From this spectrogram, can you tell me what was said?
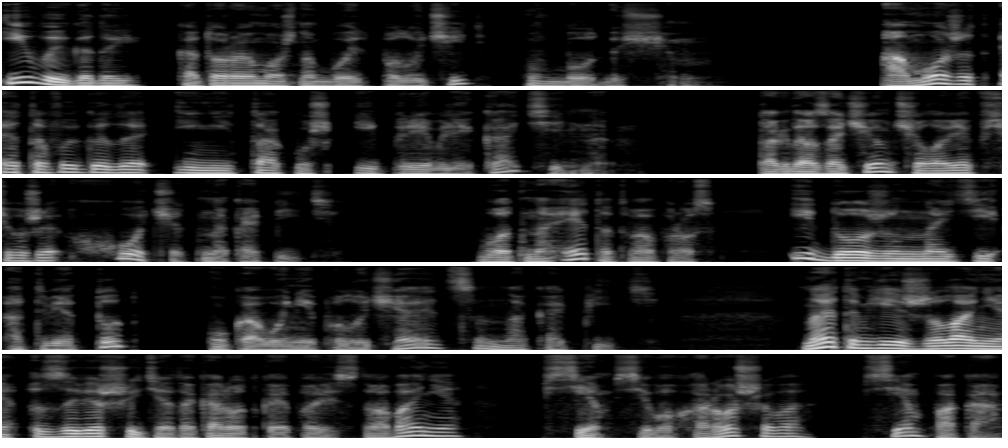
и выгодой, которую можно будет получить в будущем. А может, эта выгода и не так уж и привлекательна? Тогда зачем человек все же хочет накопить? Вот на этот вопрос и должен найти ответ тот, у кого не получается накопить. На этом есть желание завершить это короткое повествование. Всем всего хорошего, всем пока.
